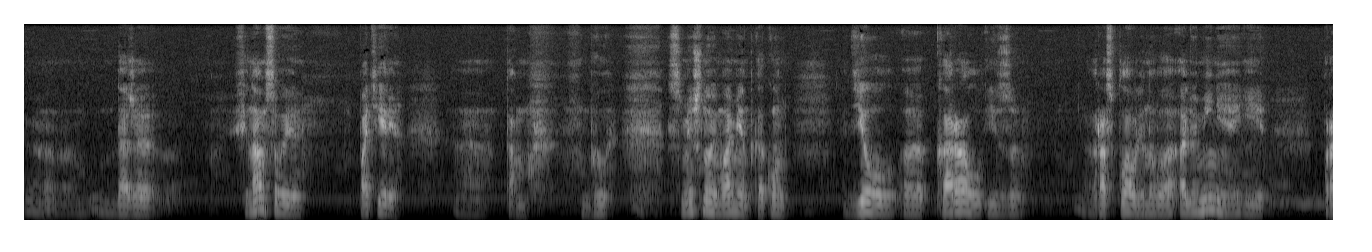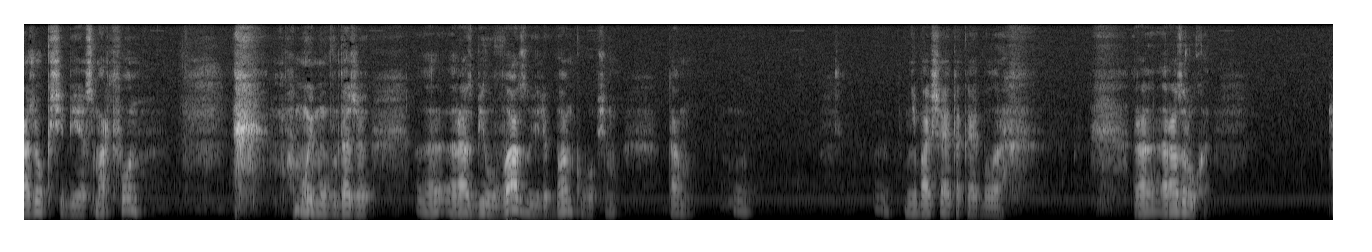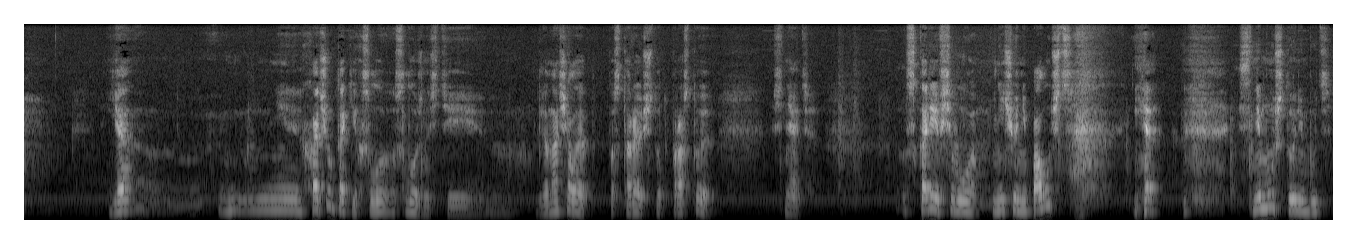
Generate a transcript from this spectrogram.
э, даже финансовые потери. Там был смешной момент, как он делал коралл из расплавленного алюминия и прожег себе смартфон. По-моему, даже разбил вазу или банку. В общем, там небольшая такая была разруха. Я не хочу таких сложностей. Для начала я постараюсь что-то простое снять. Скорее всего, ничего не получится. Я сниму что-нибудь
